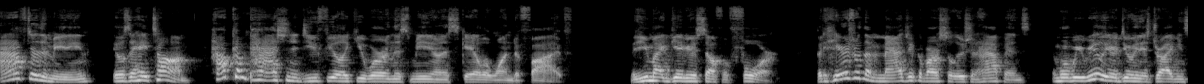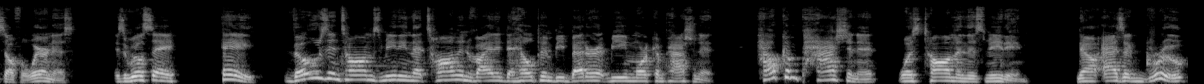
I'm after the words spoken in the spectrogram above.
After the meeting, it will say, Hey, Tom, how compassionate do you feel like you were in this meeting on a scale of one to five? Now, you might give yourself a four. But here's where the magic of our solution happens. And what we really are doing is driving self awareness is we'll say, Hey, those in Tom's meeting that Tom invited to help him be better at being more compassionate. How compassionate was Tom in this meeting? Now, as a group,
